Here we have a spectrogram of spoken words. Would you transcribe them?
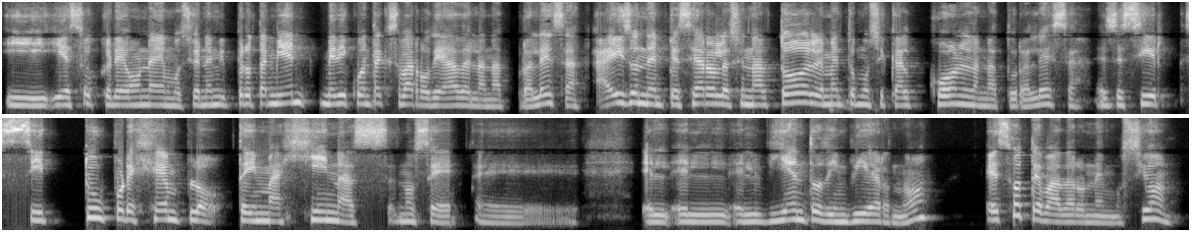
Y, eso creó una emoción en mí, pero también me di cuenta que estaba rodeada de la naturaleza. Ahí es donde empecé a relacionar todo el elemento musical con la naturaleza. Es decir, si tú, por ejemplo, te imaginas, no sé, eh, el, el, viento de invierno, eso te va a dar una emoción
